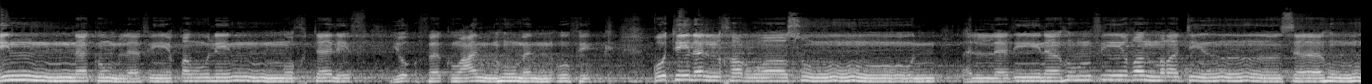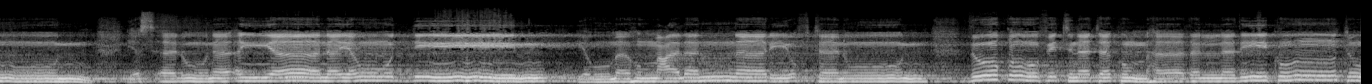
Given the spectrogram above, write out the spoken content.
إنكم لفي قول مختلف يؤفك عنه من أفك قتل الخراصون الذين هم في غمرة ساهون يسألون أيان يوم الدين يوم هم على النار يفتنون. ذوقوا فتنتكم هذا الذي كنتم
